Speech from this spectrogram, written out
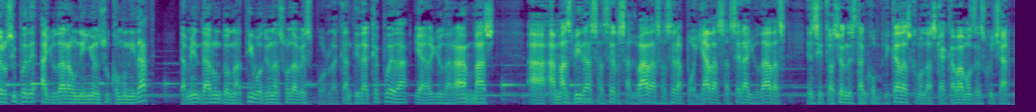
pero sí puede ayudar a un niño en su comunidad. También dar un donativo de una sola vez por la cantidad que pueda y ayudará más a, a más vidas a ser salvadas, a ser apoyadas, a ser ayudadas en situaciones tan complicadas como las que acabamos de escuchar.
